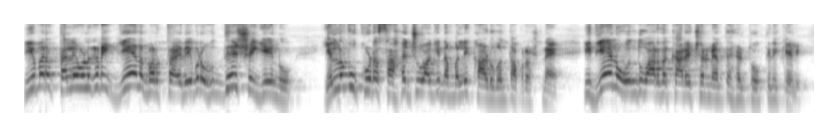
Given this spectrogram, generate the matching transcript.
ಇವರ ತಲೆ ಒಳಗಡೆ ಏನು ಬರ್ತಾ ಇದೆ, ಇವರ ಉದ್ದೇಶ ಏನು, ಎಲ್ಲವೂ ಕೂಡ ಸಹಜವಾಗಿ ನಮ್ಮಲ್ಲಿ ಕಾಡುವಂತ ಪ್ರಶ್ನೆ. ಇದೇನು ಒಂದು ವಾರದ ಕಾರ್ಯಾಚರಣೆ ಅಂತ ಹೇಳ್ತಾ ಹೋಗ್ತೀನಿ ಕೇಳಿ.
